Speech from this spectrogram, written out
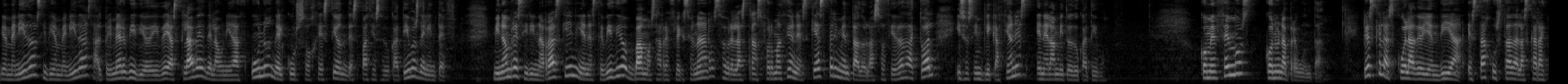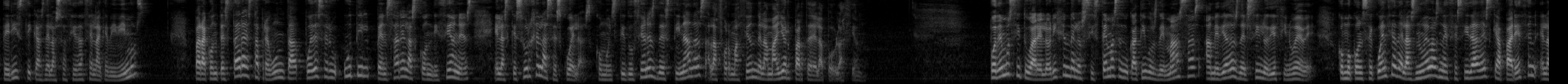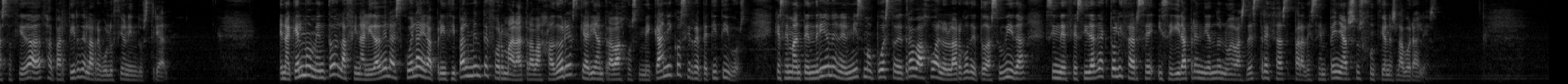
Bienvenidos y bienvenidas al primer vídeo de ideas clave de la unidad 1 del curso Gestión de Espacios Educativos del INTEF. Mi nombre es Irina Raskin y en este vídeo vamos a reflexionar sobre las transformaciones que ha experimentado la sociedad actual y sus implicaciones en el ámbito educativo. Comencemos con una pregunta. ¿Crees que la escuela de hoy en día está ajustada a las características de la sociedad en la que vivimos? Para contestar a esta pregunta puede ser útil pensar en las condiciones en las que surgen las escuelas, como instituciones destinadas a la formación de la mayor parte de la población. Podemos situar el origen de los sistemas educativos de masas a mediados del siglo XIX, como consecuencia de las nuevas necesidades que aparecen en la sociedad a partir de la revolución industrial. En aquel momento, la finalidad de la escuela era principalmente formar a trabajadores que harían trabajos mecánicos y repetitivos, que se mantendrían en el mismo puesto de trabajo a lo largo de toda su vida, sin necesidad de actualizarse y seguir aprendiendo nuevas destrezas para desempeñar sus funciones laborales.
